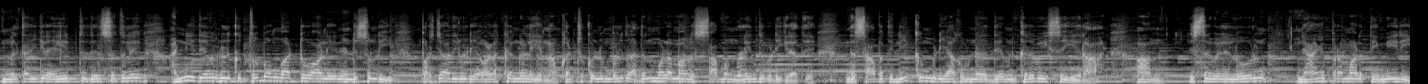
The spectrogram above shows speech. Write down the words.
நீங்கள் தருகிற எகிப்து தேசத்திலே அந்நிய தேவர்களுக்கு துபம் காட்டுவானேன் என்று சொல்லி பிரஜாதிகளுடைய வழக்கங்களை நாம் கற்றுக்கொள்ளும் பொழுது அதன் மூலமாக சாபம் நுழைந்து விடுகிறது. இந்த சாபத்தை நீக்கும்படியாக உன்ன தேவன் கருவை செய்கிறார். ஆம் இஸ்ரேல் எல்லோரும் நியாயப்பிரமாணத்தை மீறி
